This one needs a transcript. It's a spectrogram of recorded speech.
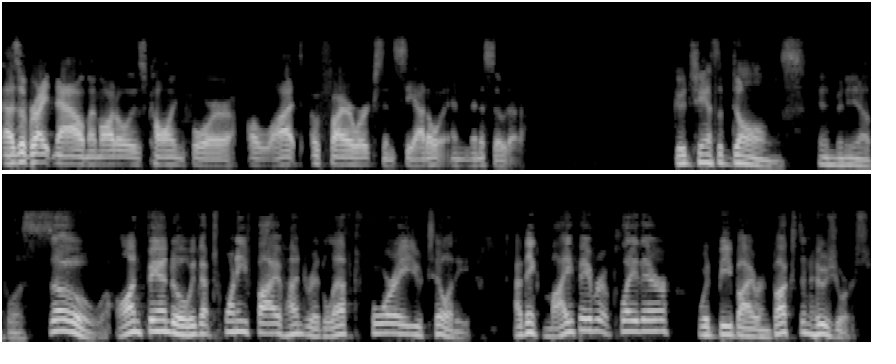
as of right now, my model is calling for a lot of fireworks in Seattle and Minnesota. Good chance of dongs in Minneapolis. So on FanDuel, we've got 2,500 left for a utility. I think my favorite play there would be Byron Buxton. Who's yours?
